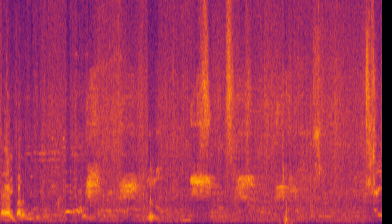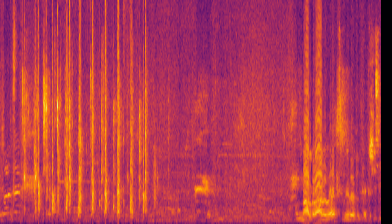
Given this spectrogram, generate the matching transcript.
தயாரிப்பாளர்கள் முன்னாள் ராணுவ வீரர்கள் கட்சி.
